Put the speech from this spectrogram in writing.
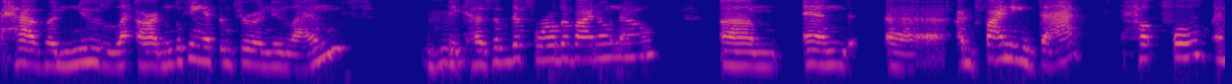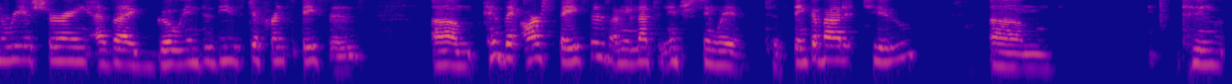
have a new, or I'm looking at them through a new lens mm -hmm. because of this world of I don't know. Um, and uh, I'm finding that helpful and reassuring as I go into these different spaces because um, they are spaces. I mean, that's an interesting way to think about it too. Um, to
